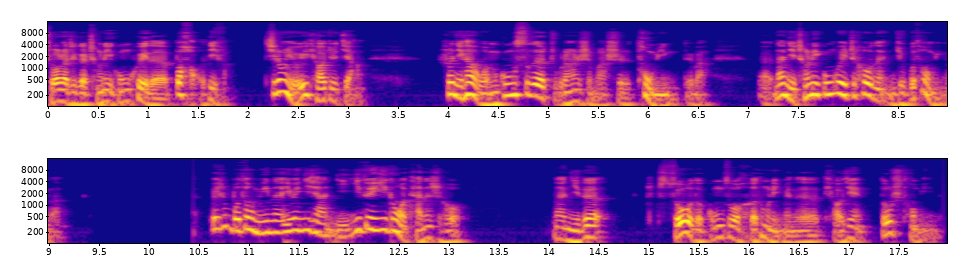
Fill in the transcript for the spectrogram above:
说了这个成立工会的不好的地方，其中有一条就讲说，你看我们公司的主张是什么？是透明，对吧？呃，那你成立工会之后呢，你就不透明了。为什么不透明呢？因为你想，你一对一跟我谈的时候，那你的所有的工作合同里面的条件都是透明的。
